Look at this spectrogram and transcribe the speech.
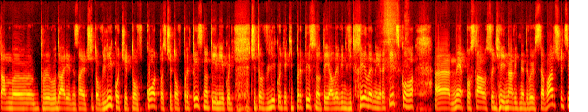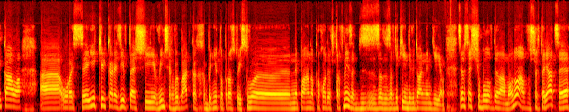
там е, при ударі, не знаю, чи то в лікоть, чи то в корпус, чи то в притиснутий лікоть, чи то в лікоть, який притиснутий, але він відхилений Ракіцького. Е, не поставив суддя і навіть не дивився вар, що цікаво. Е, ось і кілька разів теж і в інших випадках Беніто просто і непогано проходив штрафний зав- зав- завдяки індивідуальним діям. Це все, що було в Динамо. Ну а в Шахтаря це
